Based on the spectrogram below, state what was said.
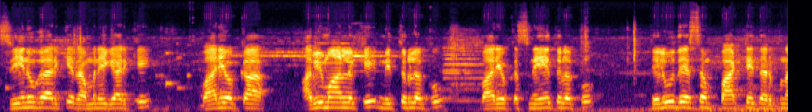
శ్రీను గారికి రమణి గారికి వారి యొక్క అభిమానులకి మిత్రులకు వారి యొక్క స్నేహితులకు తెలుగుదేశం పార్టీ తరపున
